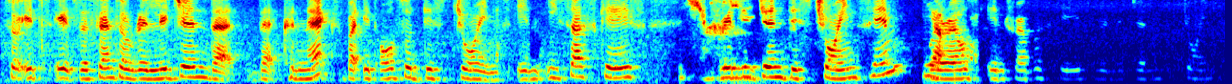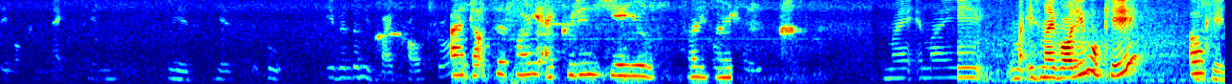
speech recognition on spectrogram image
So it's it's a sense of religion that that connects, but it also disjoins. In Isa's case, religion disjoins him, Yeah. whereas in Trevor's case, religion joins him or connects him to his his roots, even though he's bicultural. uh, doctor sorry i couldn't hear you sorry sorry Am I am I my- is my volume okay? Oh. Okay.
